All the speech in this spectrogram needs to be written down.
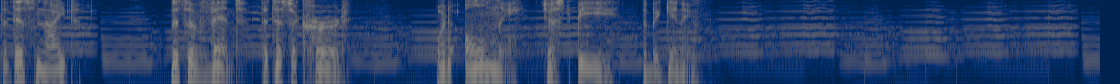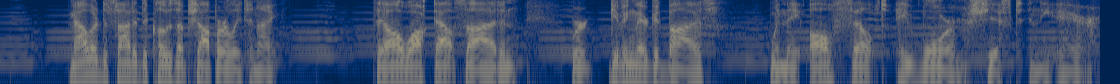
that this night, this event that this occurred, would only just be the beginning. Mallard decided to close up shop early tonight. They all walked outside and were giving their goodbyes when they all felt a warm shift in the air.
